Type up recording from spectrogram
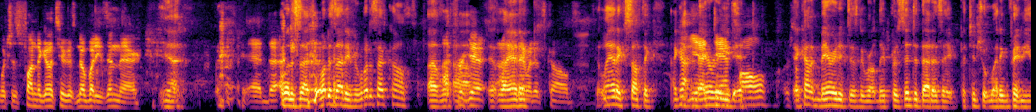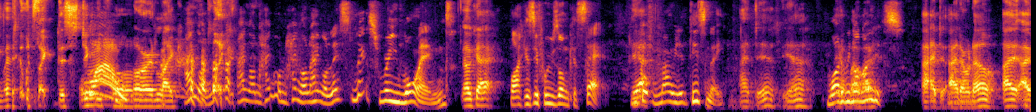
which is fun to go to because nobody's in there. yeah. And uh, What is that? What is that even? What is that called? Uh, I forget, uh, I Atlantic. forget what it's called. Atlantic something. I got yeah, married. dance at- hall. Or I something. got married at Disney World. They presented that as a potential wedding venue, and it was like this sticky Wow. floor, and like Hang on, hang on, hang on, hang on, hang on. Let's let's rewind, okay, like as if we was on cassette. You Yeah. got married at Disney. I did. Yeah. Why Yeah, do we not know this? I, d- I don't know. I, I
